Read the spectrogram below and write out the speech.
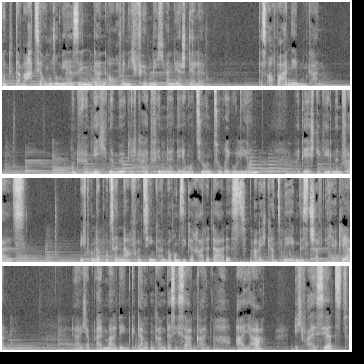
und da macht es ja umso mehr Sinn dann auch, wenn ich für mich an der Stelle das auch wahrnehmen kann und für mich eine Möglichkeit finde, eine Emotion zu regulieren, bei der ich gegebenenfalls nicht 100% nachvollziehen kann, warum sie gerade da ist, aber ich kann es mir eben wissenschaftlich erklären. Ja, ich habe einmal den Gedankengang, dass ich sagen kann, ah ja, ich weiß jetzt,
